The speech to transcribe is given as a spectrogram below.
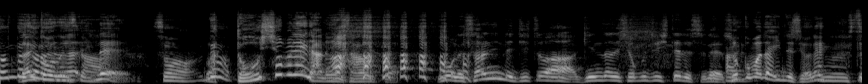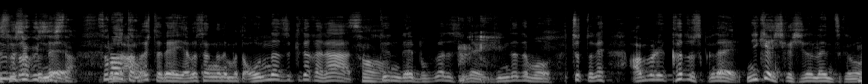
遊んだじゃないですかねそう。でもどうしようもないなあのさんってもうね三人で実は銀座で食事してですね、そこまではいいんですよね、うんで普通の食事でした。その後。ねその後あの人ね矢野さんがねまた女好きだからそう。っていうんで僕がですね 銀座でもちょっとねあんまり数少ない2軒しか知らないんですけど、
